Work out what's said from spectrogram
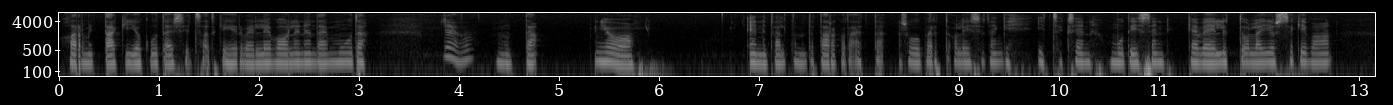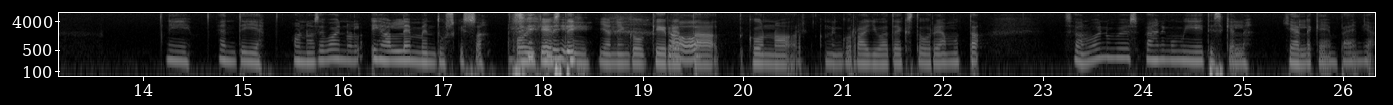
harmittaakin joku, tai sitten sä ootkin hirveän levollinen tai muuta. Joo. Mutta joo, en nyt välttämättä tarkoita, että Schubert olisi jotenkin itsekseen mutisen kävellyt tuolla jossakin, vaan niin, en tiedä. Onhan se voinut olla ihan lemmentuskissa oikeasti niin. ja niin kuin kirjoittaa Joo. kunnon niin kuin rajua tekstuuria, mutta se on voinut myös vähän niin kuin mietiskellä jälkeenpäin ja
